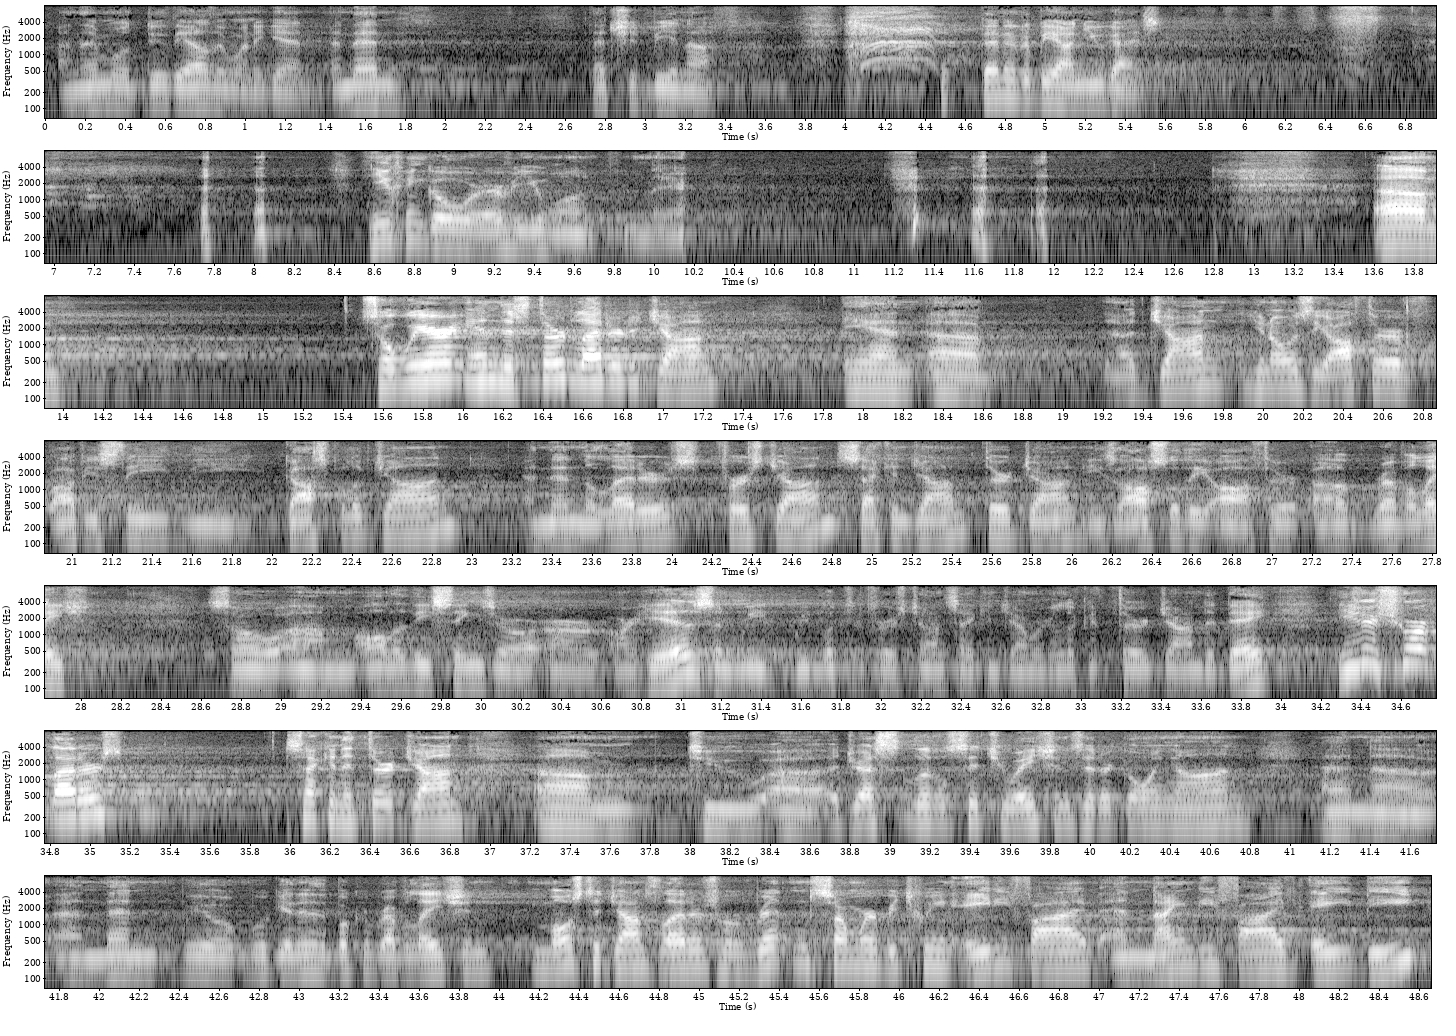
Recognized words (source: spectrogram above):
And then we'll do the other one again. And then that should be enough. then it'll be on you guys. you can go wherever you want from there. um, so we're in this third letter to John, and uh, uh, John, you know, is the author of obviously the Gospel of John, and then the letters, First John, Second John, Third John. He's also the author of Revelation. So um, all of these things are, are, are his, and we, we looked at First John, Second John. We're going to look at Third John today. These are short letters, Second and Third John, um, to uh, address little situations that are going on and, uh, and then we'll, we'll get into the book of Revelation. Most of John's letters were written somewhere between 85 and 95 AD.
